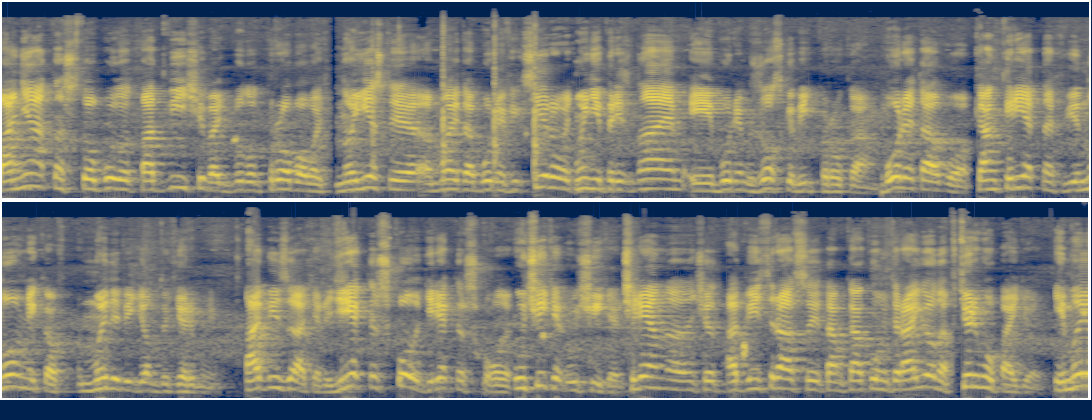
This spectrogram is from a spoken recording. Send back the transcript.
Понятно, что будут подвищивать, будут пробовать, но если мы это будем фиксировать, мы не признаем и будем жестко бить по рукам. Более того, конкретных виновников мы доведем до тюрьмы. Обязательно. Директор школы, директор школы, учитель, учитель, член значит, администрации там какого-нибудь района в тюрьму пойдет. И мы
